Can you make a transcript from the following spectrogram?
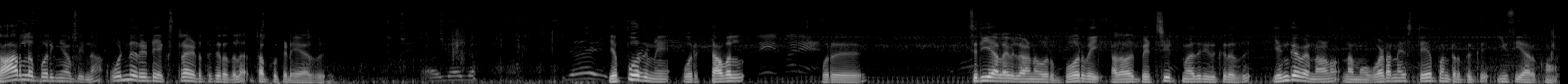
காரில் போகிறீங்க அப்படின்னா ஒன்று ரெண்டு எக்ஸ்ட்ரா எடுத்துக்கிறதுல தப்பு கிடையாது. எப்போதுமே ஒரு டவல் ஒரு சிறிய அளவிலான ஒரு போர்வை அதாவது பெட்ஷீட் மாதிரி இருக்கிறது எங்கே வேணாலும் நம்ம உடனே ஸ்டே பண்ணுறதுக்கு ஈஸியாக இருக்கும்.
